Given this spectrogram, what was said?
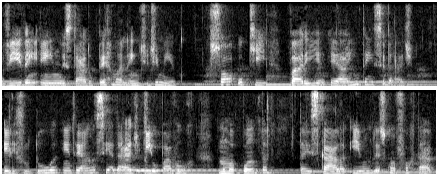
vivem em um estado permanente de medo. Só o que varia é a intensidade. Ele flutua entre a ansiedade e o pavor, numa ponta da escala e um desconfortável,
